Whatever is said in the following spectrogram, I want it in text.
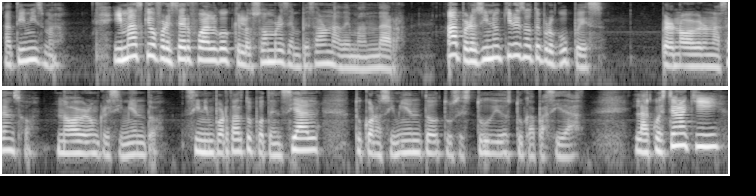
A ti misma. Y más que ofrecer fue algo que los hombres empezaron a demandar. Ah, pero si no quieres no te preocupes. Pero no va a haber un ascenso, no va a haber un crecimiento, sin importar tu potencial, tu conocimiento, tus estudios, tu capacidad. La cuestión aquí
